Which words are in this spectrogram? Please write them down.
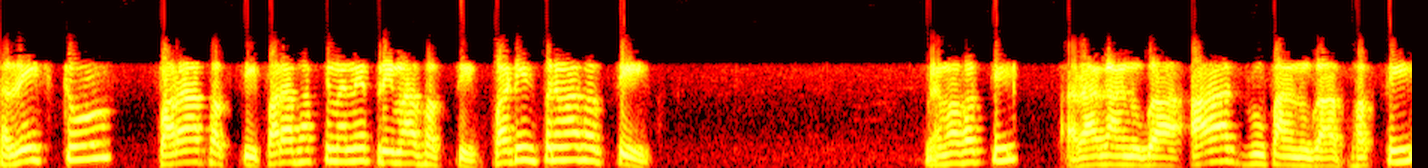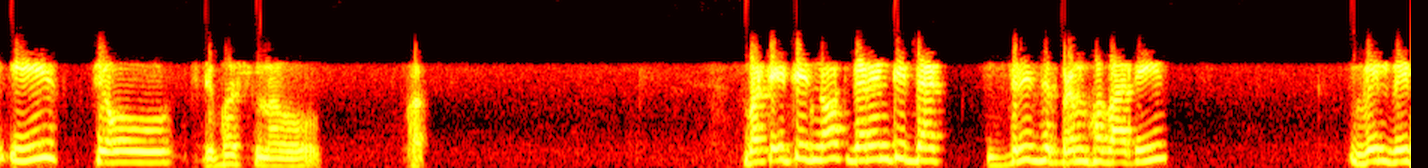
reach to Parabhakti. Parabhakti means Prima Bhakti. What is Prima Bhakti? प्रेम भक्ति, रागानुगा, आज रूपानुगा, bhakti is pure devotional but it is not guarantee that दृज brahmavadi will be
